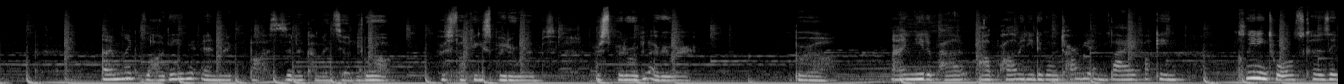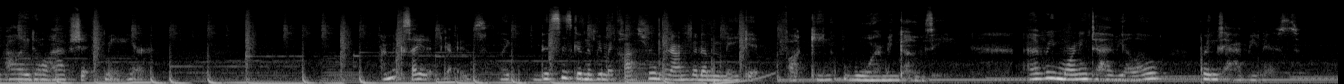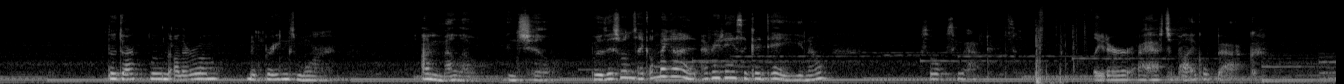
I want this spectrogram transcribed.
I'm like vlogging and my boss is gonna come and say, bro, there's fucking spider webs. There's spider webs everywhere. Bro. I need to probably, I'll probably need to go to Target and buy fucking cleaning tools because they probably don't have shit for me here. I'm excited, guys. Like, this is gonna be my classroom and I'm gonna make it fucking warm and cozy. Every morning to have yellow brings happiness. The dark blue in the other room, it brings more. I'm mellow and chill. But this one's like, oh my god, every day is a good day, you know? So we'll see what happens. Later, I have to probably go back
